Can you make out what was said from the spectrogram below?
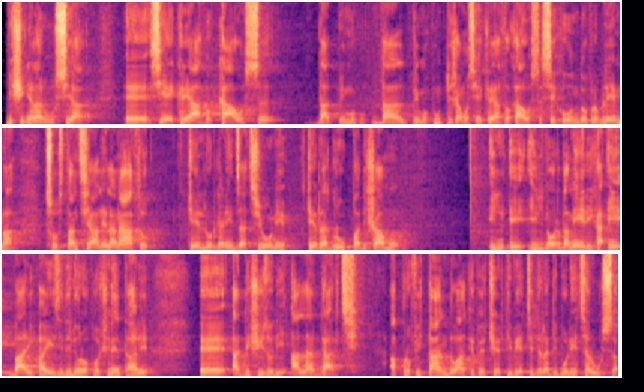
vicini alla Russia, eh, si è creato caos, dal primo, dal primo punto diciamo, si è creato caos. Secondo problema sostanziale, la Nato, che è l'organizzazione che raggruppa diciamo, il, il, Nord America e vari paesi dell'Europa occidentale, eh, ha deciso di allargarsi, approfittando anche per certi versi della debolezza russa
